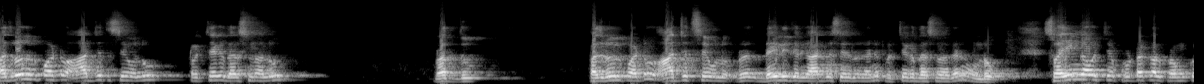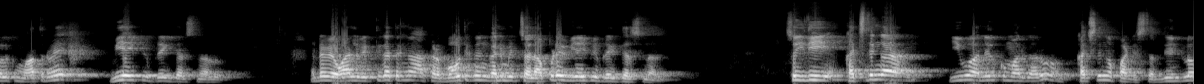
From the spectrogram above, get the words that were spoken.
పది రోజుల పాటు ఆద్యత సేవలు ప్రత్యేక దర్శనాలు రద్దు. పది రోజుల పాటు ఆర్జత సేవలు డైలీ జరిగే ఆర్జత సేవలు కానీ ప్రత్యేక దర్శనాలు కానీ ఉండవు. స్వయంగా వచ్చే ప్రోటోకాల్ ప్రముఖులకు మాత్రమే విఐపి బ్రేక్ దర్శనాలు. అంటే వాళ్ళు వ్యక్తిగతంగా అక్కడ భౌతికంగా కనిపించాలి అప్పుడే విఐపి బ్రేక్ దర్శనాలు. సో ఇది ఖచ్చితంగా ఈవో అనిల్ కుమార్ గారు ఖచ్చితంగా పాటిస్తారు. దీంట్లో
